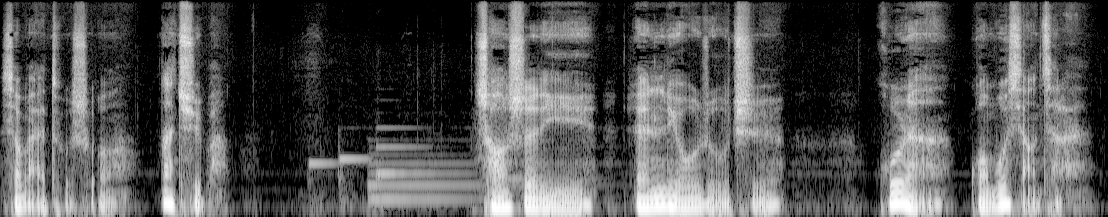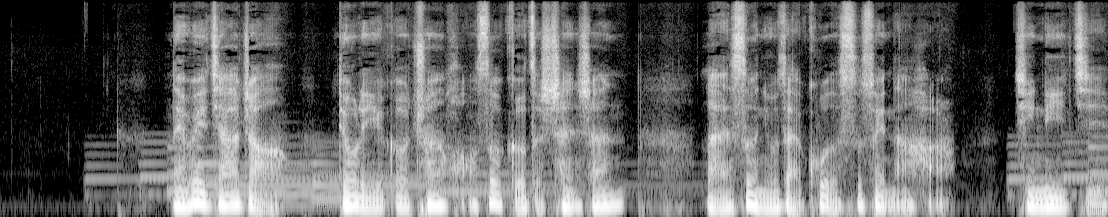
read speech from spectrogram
小白兔说：“那去吧。”超市里人流如织，忽然广播响起来：“哪位家长？”丢了一个穿黄色格子衬衫、蓝色牛仔裤的四岁男孩，请立即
